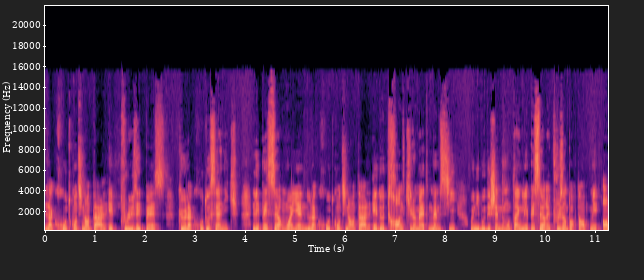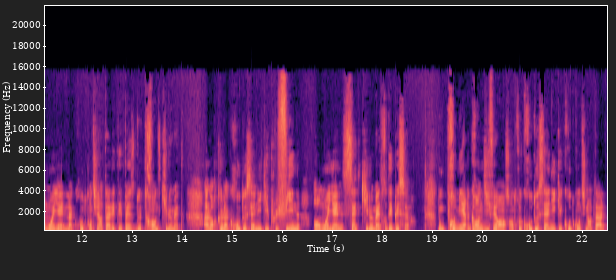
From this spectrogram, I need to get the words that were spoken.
la croûte continentale est plus épaisse que la croûte océanique. L'épaisseur moyenne de la croûte continentale est de 30 km, même si au niveau des chaînes de montagnes, l'épaisseur est plus importante, mais en moyenne, la croûte continentale est épaisse de 30 km. Alors que la croûte océanique est plus fine, en moyenne 7 km d'épaisseur. Donc première grande différence entre croûte océanique et croûte continentale,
